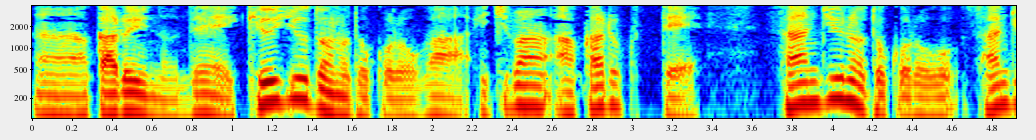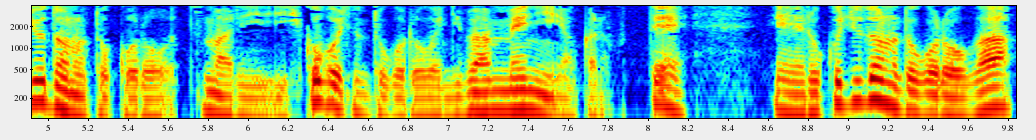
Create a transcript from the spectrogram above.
明るいので、90度のところが一番明るくて、30のところ、30度のところ、つまり彦星のところが2番目に明るくて、えー60度のところが、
